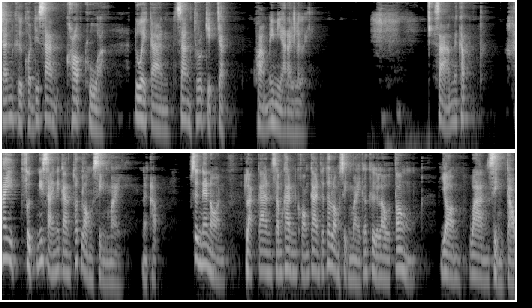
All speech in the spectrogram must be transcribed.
ฉันคือคนที่สร้างครอบครัว ด้วยการสร้างธุรกิจจากความไม่มีอะไรเลย 3. นะครับให้ฝึกนิสัยในการทดลองสิ่งใหม่นะครับ ซึ่งแน่นอนหลักการสำคัญของการจะทดลองสิ่งใหม่ก็คือเราต้องยอมวางสิ่งเก่า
